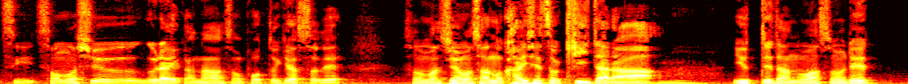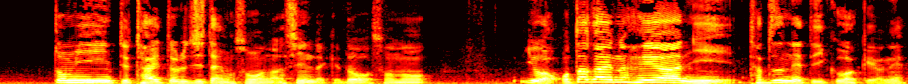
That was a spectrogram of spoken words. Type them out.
次その週ぐらいかなそのポッドキャストでその町山さんの解説を聞いたら、言ってたのはそのレッドミーンってタイトル自体もそうらしいんだけどその要はお互いの部屋に訪ねていくわけよね、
